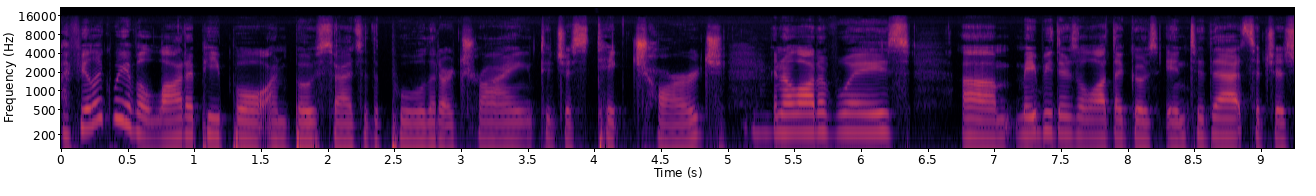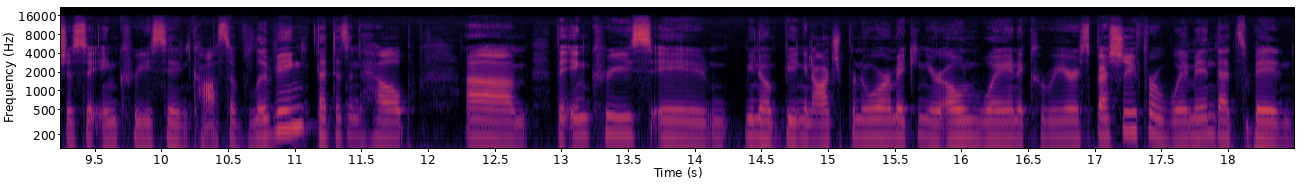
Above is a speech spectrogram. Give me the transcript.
I feel like we have a lot of people on both sides of the pool that are trying to just take charge in a lot of ways. Um, maybe there's a lot that goes into that, such as just an increase in cost of living that doesn't help. Um, the increase in you know being an entrepreneur, making your own way in a career, especially for women, that's been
